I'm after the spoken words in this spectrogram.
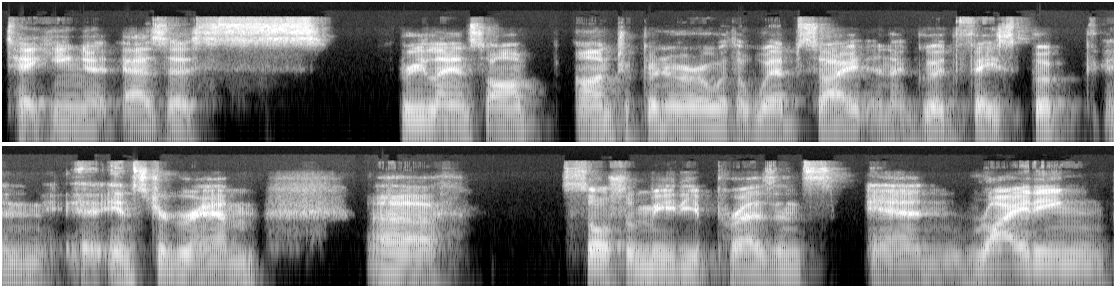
taking it as a freelance entrepreneur with a website and a good Facebook and uh, Instagram uh, social media presence and writing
